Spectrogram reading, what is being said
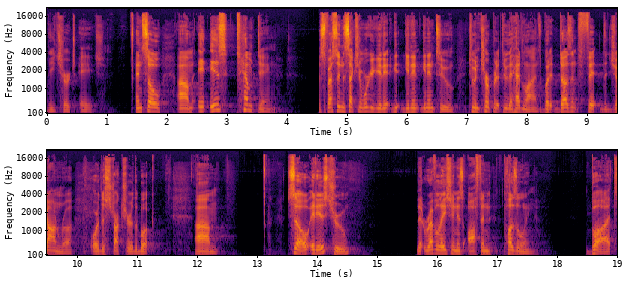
the church age. And so um, it is tempting, especially in the section we're going to get, get, in, get into, to interpret it through the headlines, but it doesn't fit the genre or the structure of the book. Um, so it is true that Revelation is often puzzling. But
